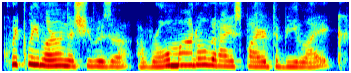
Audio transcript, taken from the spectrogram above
quickly learned that she was a, a role model that I aspired to be like.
